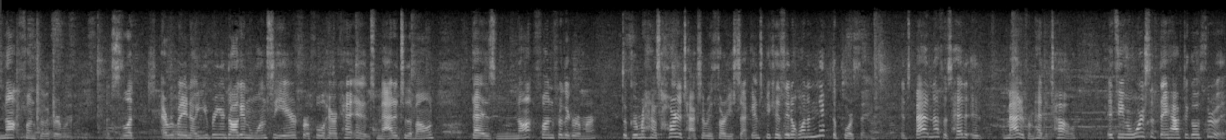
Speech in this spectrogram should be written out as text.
not fun for the groomer. Let's let everybody know you bring your dog in once a year for a full haircut and it's matted to the bone. That is not fun for the groomer. The groomer has heart attacks every 30 seconds because they don't want to nick the poor thing. It's bad enough it's head matted from head to toe. It's even worse if they have to go through it.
